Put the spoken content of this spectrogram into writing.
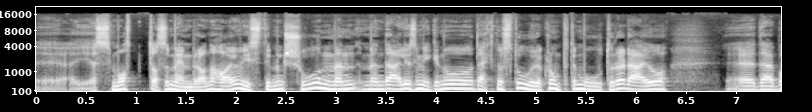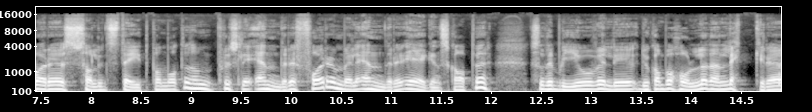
eh, smått. altså Membranet har jo en viss dimensjon, men, men det er liksom ikke noe, det er ikke noe store, klumpete motorer. Det er jo det er bare solid state på en måte, som plutselig endrer form eller endrer egenskaper. Så det blir jo veldig Du kan beholde den lekre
